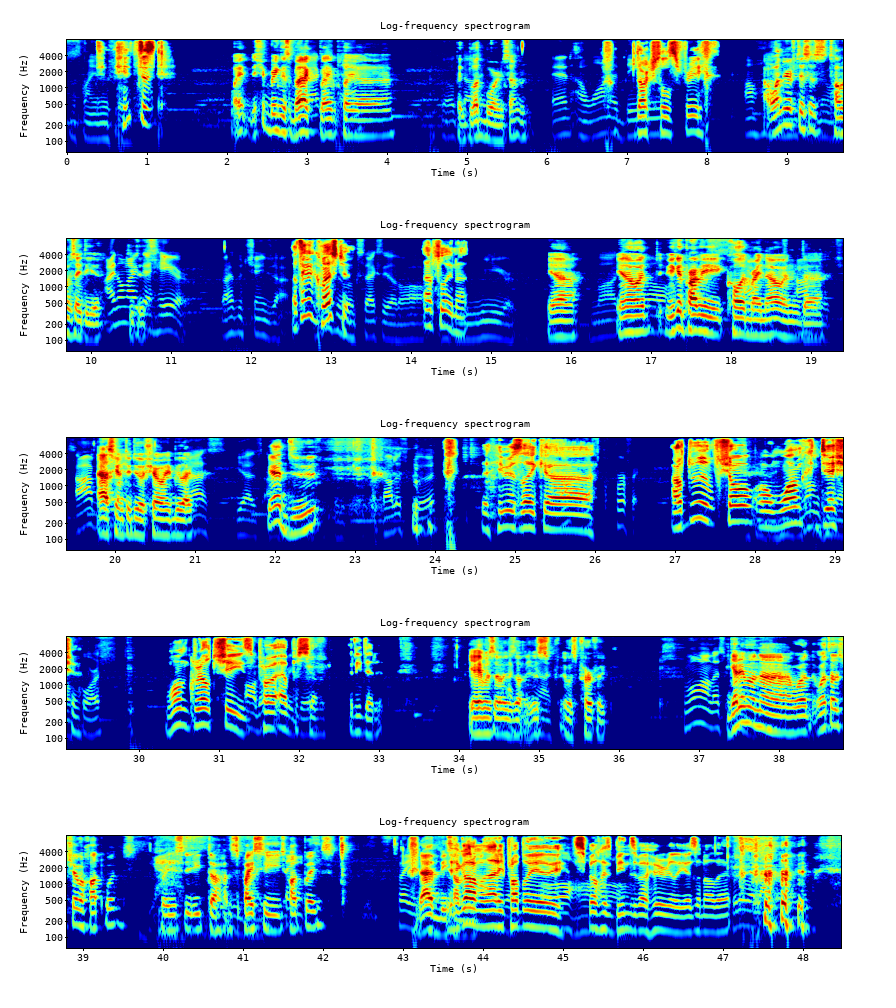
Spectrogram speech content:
That's my initial. it's just Wait, they should bring this back. Play, him play uh, like Bloodborne or something. And I wanna be Dark Souls free. I'm wonder if this is it. Thomas' idea. I don't like do the hair. I have to change that. That's a good question. look sexy at all. Absolutely not. Weird. Yeah. Like, You know what? You could probably call him right now and uh, ask him to do a show, and he'd be like, yes, yes. "Yeah, dude." That looks good. He was like, uh, that's perfect. I'll do a show Yeah, on one condition, of one grilled cheese Oh, per pretty good. episode, and he did it. Yeah, it was it was it was, it was perfect. Come on, let's Get him on uh what what's that show? Hot Ones, where you used to eat the hot- spicy hot wings. That'd be If you something. got him on that, he'd probably Oh. spill his beans about who he really is and all that. Put it on that way.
